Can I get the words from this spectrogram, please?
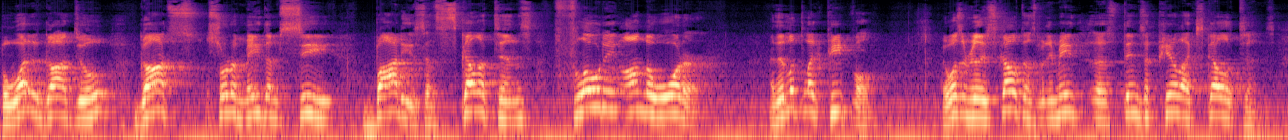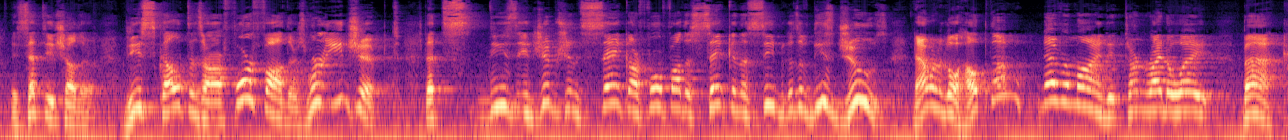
But what did God do? God sort of made them see bodies and skeletons floating on the water. And they looked like people. It wasn't really skeletons, but he made uh, things appear like skeletons. They said to each other, These skeletons are our forefathers. We're Egypt that these Egyptians sank, our forefathers sank in the sea because of these Jews. Now we're going to go help them? Never mind, they turned right away back.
